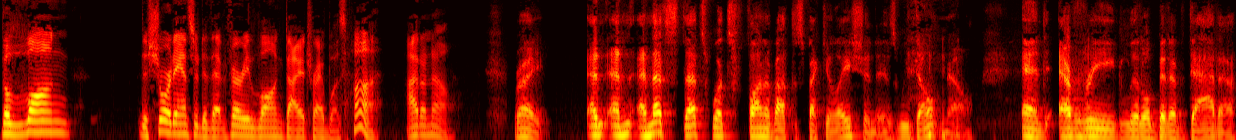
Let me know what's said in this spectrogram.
the long, the short answer to that very long diatribe was, huh, I don't know. Right. And and and that's that's what's fun about the speculation is we don't know. and every little bit of data,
